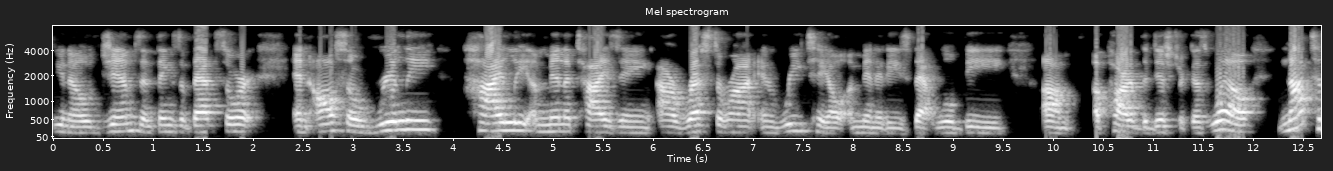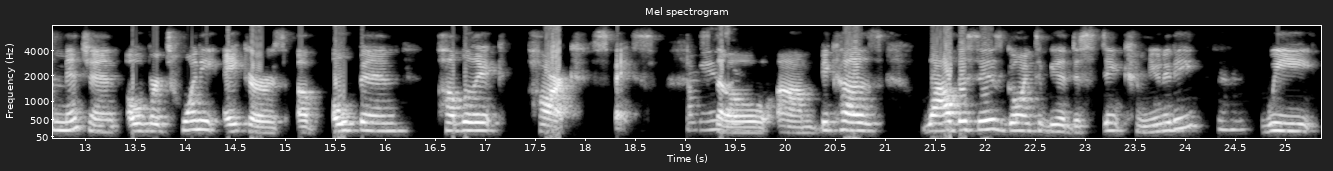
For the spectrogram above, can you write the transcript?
you know, gyms and things of that sort, and also really highly amenitizing our restaurant and retail amenities that will be um, a part of the district as well, not to mention over 20 acres of open public park space. Amazing. So, um, because while this is going to be a distinct community, mm-hmm. we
